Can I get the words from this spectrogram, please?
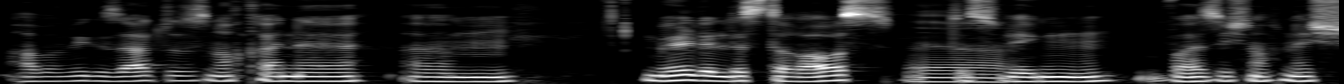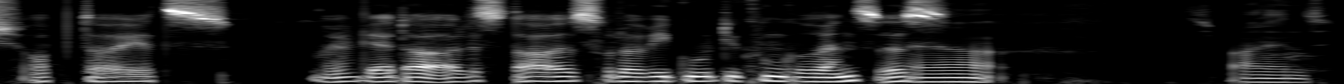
Aber wie gesagt, es ist noch keine ähm, milde Liste raus. Ja. Deswegen weiß ich noch nicht, ob da jetzt, wer da alles da ist oder wie gut die Konkurrenz ist. Ja, spannend.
